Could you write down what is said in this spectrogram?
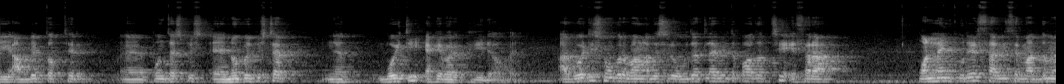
এই আপডেট তথ্যের পঞ্চাশ পৃষ্ঠা নব্বই পৃষ্ঠার বইটি একেবারে ফ্রি দেওয়া হয়। আর বইটি সমগ্র বাংলাদেশের অভিজাত লাইব্রেরিতে পাওয়া যাচ্ছে। এছাড়া অনলাইন কুরিয়ার সার্ভিসের মাধ্যমে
